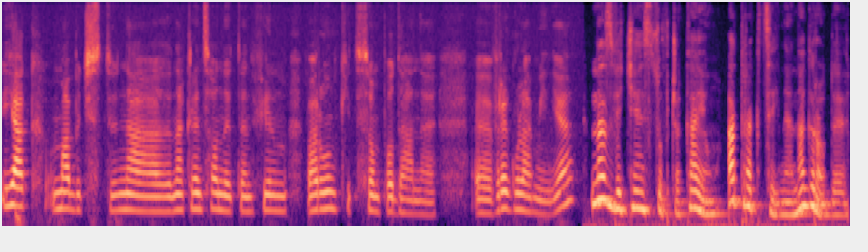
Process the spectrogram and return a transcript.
Jak ma być na, nakręcony ten film, warunki są podane e, w regulaminie. Na zwycięzców czekają atrakcyjne nagrody.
